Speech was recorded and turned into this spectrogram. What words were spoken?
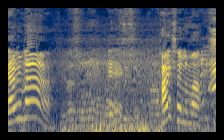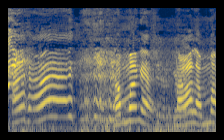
காவிமா? ஹாய் சொல்லுமா? ஹாய் ஹாய் அம்மாங்க நாலு அம்மா.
